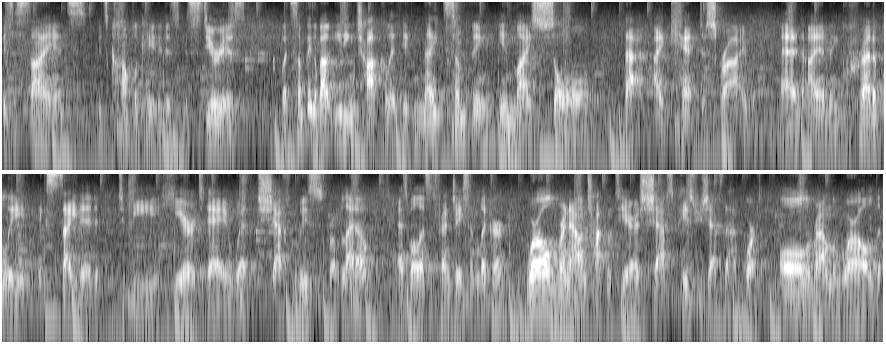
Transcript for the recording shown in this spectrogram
it's a science, it's complicated, it's mysterious, but something about eating chocolate ignites something in my soul that I can't describe. And I am incredibly excited to be here today with Chef Luis Robledo, as well as his friend Jason Licker, world-renowned chocolatiers, chefs, pastry chefs that have worked all around the world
